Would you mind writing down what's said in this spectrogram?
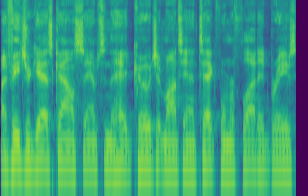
My featured guest, Kyle Samson, the head coach at Montana Tech, former Flathead Braves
